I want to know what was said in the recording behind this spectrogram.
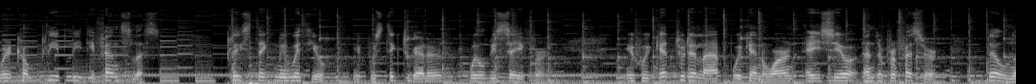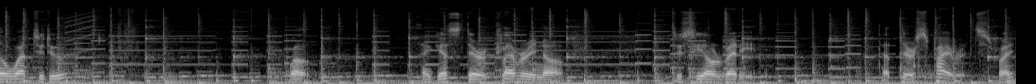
We're completely defenseless. Please take me with you. If we stick together, we'll be safer. If we get to the lab, we can warn Asio and the professor. They'll know what to do. Well, I guess they're clever enough to see already that there's pirates, right?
